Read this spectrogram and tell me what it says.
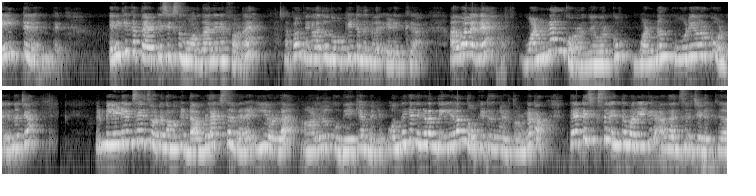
എയ്റ്റ് ലെങ്ത് എനിക്കൊക്കെ thirty six more than F ആണ്. അപ്പം നിങ്ങളത് നോക്കിയിട്ട് നിങ്ങൾ എടുക്കുക. അതുപോലെ തന്നെ വണ്ണം കുറഞ്ഞവർക്കും വണ്ണം കൂടിയവർക്കും ഉണ്ട്. എന്ന് വെച്ചാൽ ഒരു മീഡിയം സൈസ് തൊട്ട് നമുക്ക് ഡബിൾ എക്സൽ വരെ ഈ ഉള്ള ആളുകൾക്ക് ഉപയോഗിക്കാൻ പറ്റും. ഒന്നുകിൽ നിങ്ങളുടെ നീളം നോക്കിയിട്ട് നിങ്ങൾ എടുത്തോളും കേട്ടോ. തേർട്ടി സിക്സ് ലെങ്ത് മതിയെങ്കിൽ അതനുസരിച്ച് എടുക്കുക.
